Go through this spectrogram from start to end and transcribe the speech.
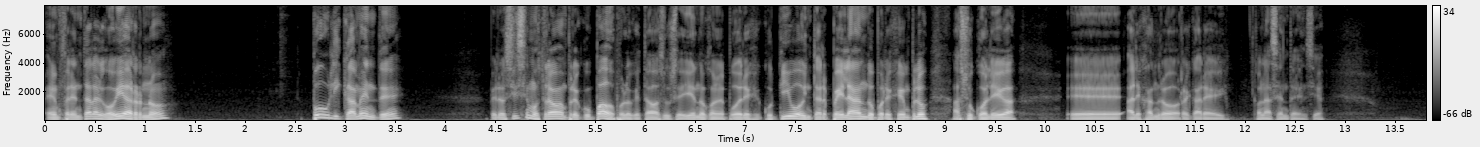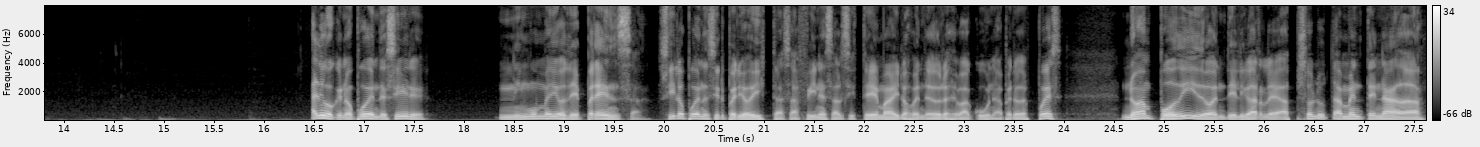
enfrentar al gobierno públicamente, pero sí se mostraban preocupados por lo que estaba sucediendo con el Poder Ejecutivo, interpelando, por ejemplo, a su colega eh, Alejandro Recarey con la sentencia. Algo que no pueden decir ningún medio de prensa. Sí lo pueden decir periodistas afines al sistema y los vendedores de vacuna, pero después no han podido endilgarle absolutamente nada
